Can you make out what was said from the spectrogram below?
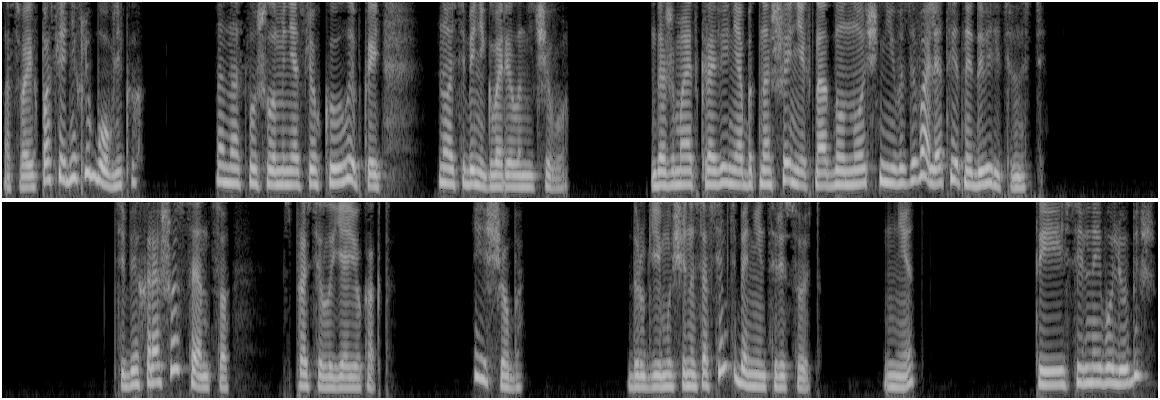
о своих последних любовниках. Она слушала меня с легкой улыбкой, но о себе не говорила ничего. Даже мои откровения об отношениях на одну ночь не вызывали ответной доверительности. «Тебе хорошо, Сенсо?» — спросила я ее как-то. «Еще бы». «Другие мужчины совсем тебя не интересуют?» «Нет». «Ты сильно его любишь?»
